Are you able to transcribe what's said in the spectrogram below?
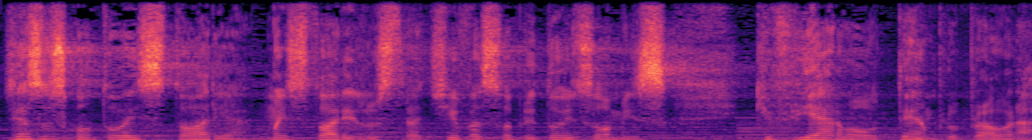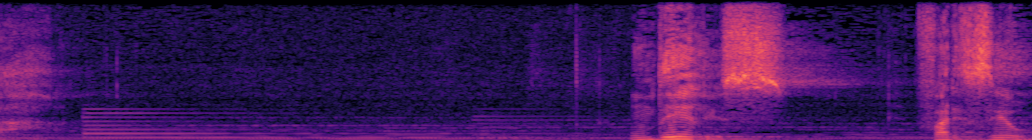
Jesus contou a história, uma história ilustrativa sobre dois homens que vieram ao templo para orar. Um deles, fariseu,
